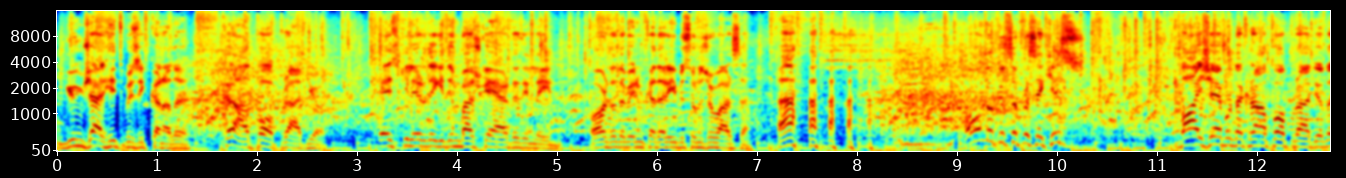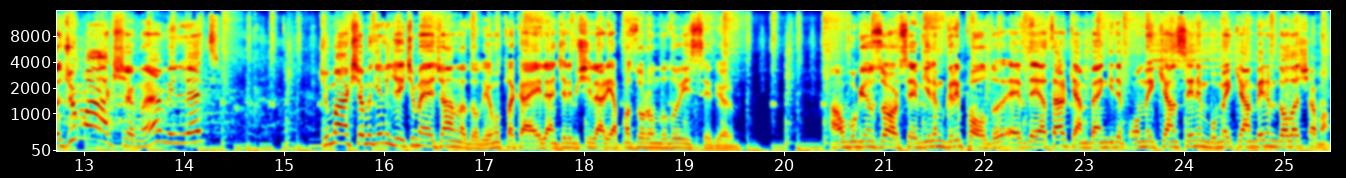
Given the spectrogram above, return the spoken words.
güncel hit müzik kanalı. Kral Pop Radyo. Eskileri de gidin başka yerde dinleyin. Orada da benim kadar iyi bir sunucu varsa. 19.08 Bay J burada Kral Pop Radyo'da. Cuma akşamı millet. Cuma akşamı gelince içim heyecanla doluyor. Mutlaka eğlenceli bir şeyler yapma zorunluluğu hissediyorum. Ama bugün zor. Sevgilim grip oldu. Evde yatarken ben gidip o mekan senin bu mekan benim dolaşamam.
